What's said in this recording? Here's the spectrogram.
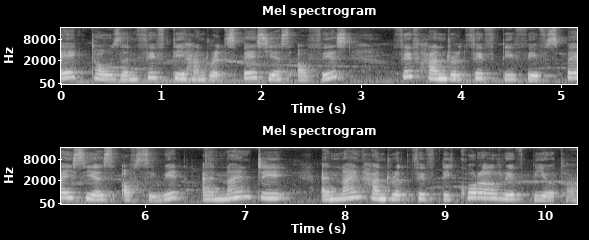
8,500 species of fish, 555 species of seaweed, and 90 and 950 coral reef biota.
